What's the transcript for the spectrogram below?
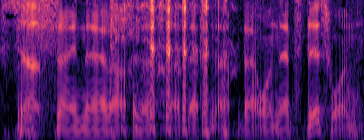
Sup? sign that off. No, that's not. That's not that one. That's this one.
